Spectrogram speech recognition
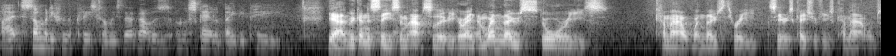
I had, somebody from the police told me that that was on a scale of baby P. Yeah, we're going to see some absolutely horrendous. And when those stories come out, when those three serious case reviews come out,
